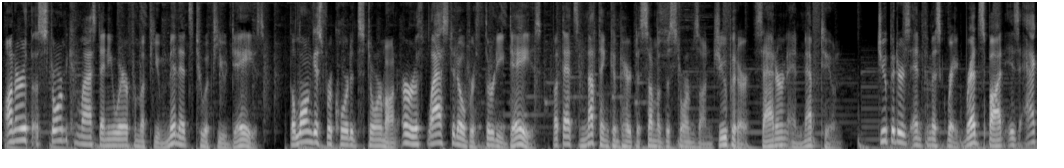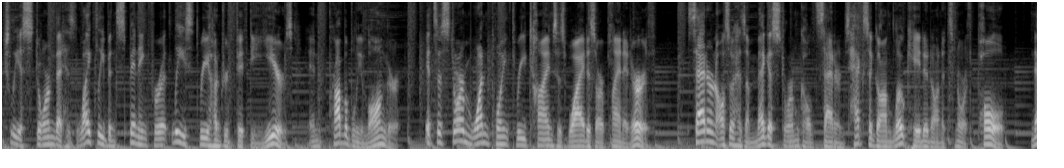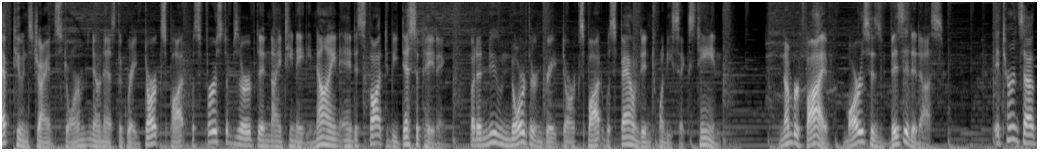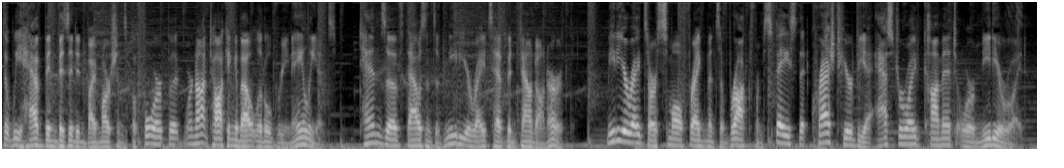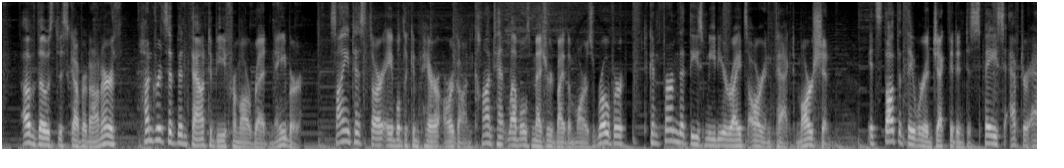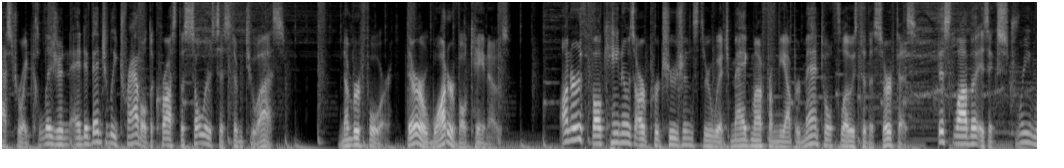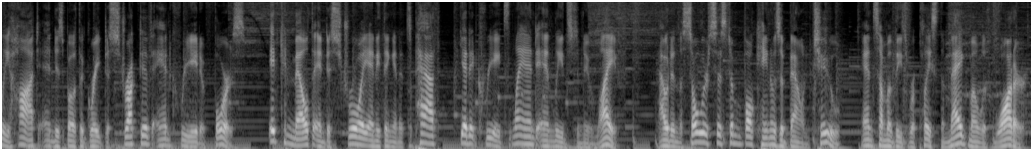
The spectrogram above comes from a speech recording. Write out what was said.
On Earth, a storm can last anywhere from a few minutes to a few days. The longest recorded storm on Earth lasted over 30 days, but that's nothing compared to some of the storms on Jupiter, Saturn, and Neptune. Jupiter's infamous Great Red Spot is actually a storm that has likely been spinning for at least 350 years, and probably longer. It's a storm 1.3 times as wide as our planet Earth. Saturn also has a megastorm called Saturn's Hexagon located on its north pole. Neptune's giant storm, known as the Great Dark Spot, was first observed in 1989 and is thought to be dissipating, but a new northern Great Dark Spot was found in 2016. Number 5. Mars has visited us. It turns out that we have been visited by Martians before, but we're not talking about little green aliens. Tens of thousands of meteorites have been found on Earth. Meteorites are small fragments of rock from space that crashed here via asteroid, comet, or meteoroid. Of those discovered on Earth, hundreds have been found to be from our red neighbor. Scientists are able to compare argon content levels measured by the Mars rover to confirm that these meteorites are in fact Martian, it's thought that they were ejected into space after asteroid collision and eventually traveled across the solar system to us. Number 4. There are water volcanoes. On Earth, volcanoes are protrusions through which magma from the upper mantle flows to the surface. This lava is extremely hot and is both a great destructive and creative force. It can melt and destroy anything in its path, yet it creates land and leads to new life. Out in the solar system, volcanoes abound too, and some of these replace the magma with water.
